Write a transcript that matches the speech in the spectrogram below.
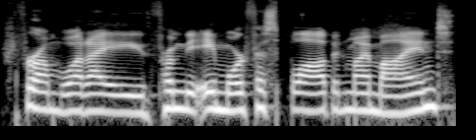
from what I, from the amorphous blob in my mind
